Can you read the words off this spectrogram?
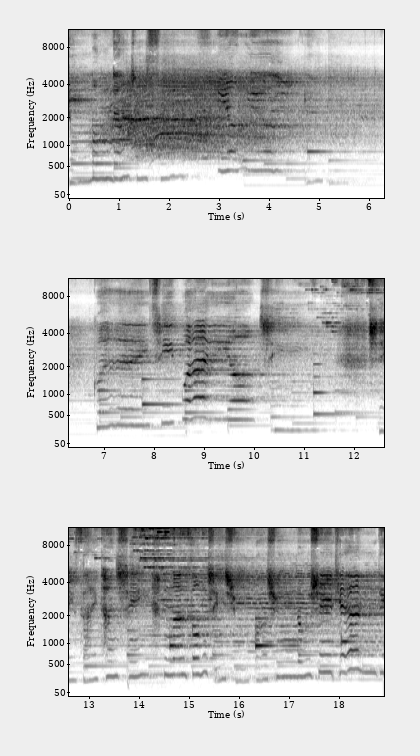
如梦的景色悠悠归期未有期。谁在叹息？南风起，寻花寻路须天地。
